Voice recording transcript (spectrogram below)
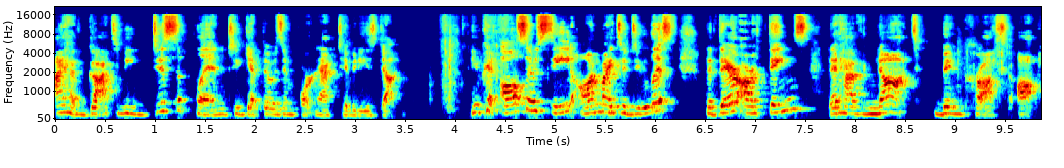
I have got to be disciplined to get those important activities done. You can also see on my to-do list that there are things that have not been crossed off.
